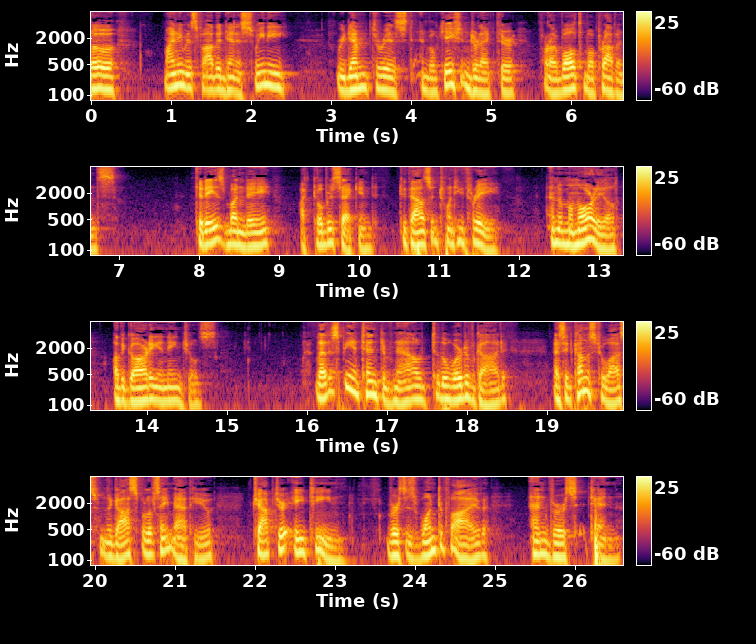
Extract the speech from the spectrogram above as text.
Hello, my name is Father Dennis Sweeney, Redemptorist and Vocation Director for our Baltimore province. Today is Monday, October 2nd, 2023, and the memorial of the guardian angels. Let us be attentive now to the Word of God as it comes to us from the Gospel of St. Matthew, chapter 18, verses 1 to 5 and verse 10.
